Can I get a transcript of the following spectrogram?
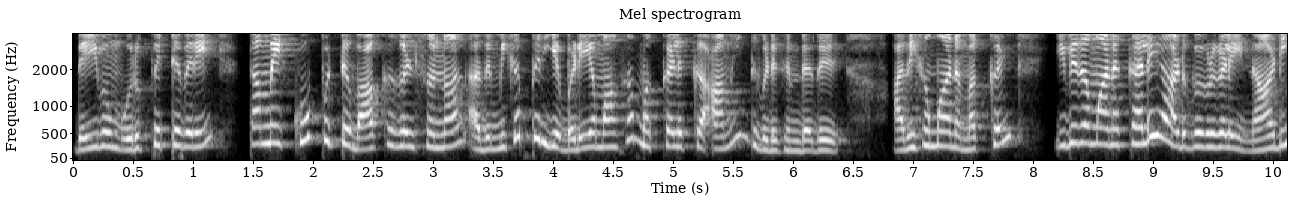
தெய்வம் உருப்பெற்றவரே தம்மை கூப்பிட்டு வாக்குகள் சொன்னால் அது மிகப்பெரிய விடயமாக மக்களுக்கு அமைந்து விடுகின்றது. அதிகமான மக்கள் இவ்விதமான கலை ஆடுபவர்களை நாடி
